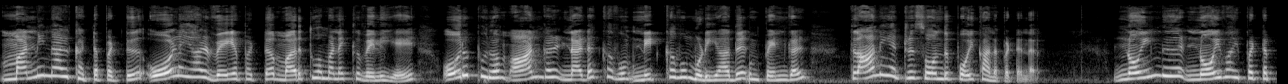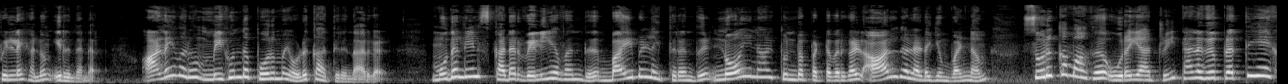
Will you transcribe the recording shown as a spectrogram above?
மண்ணினால் கட்டப்பட்டு ஓலையால் வேயப்பட்ட மருத்துவமனைக்கு வெளியே ஒரு புறம் ஆண்கள் நடக்கவும் நிற்கவும் முடியாது. பெண்கள் திராணியற்று சோர்ந்து போய் காணப்பட்டனர். நொய்ந்து நோய்வாய்ப்பட்ட பிள்ளைகளும் இருந்தனர். அனைவரும் மிகுந்த பொறுமையோடு காத்திருந்தார்கள். முதலில் ஸ்கடர் வெளியே வந்து பைபிளை திறந்து நோயினால் துன்பப்பட்டவர்கள் ஆறுதல் அடையும் வண்ணம் சுருக்கமாக உரையாற்றி தனது பிரத்யேக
